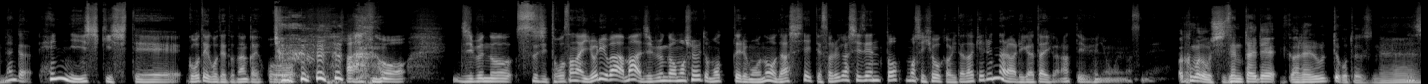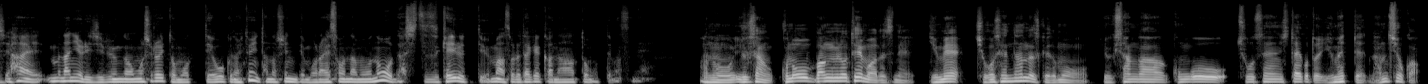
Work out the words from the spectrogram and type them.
ん。なんか変に意識してゴテゴテとなんかこう あの自分の筋通さないよりはまあ自分が面白いと思ってるものを出していってそれが自然ともし評価をいただけるならありがたいかなっていうふうに思いますね。あくまでも自然体でいかれるってことですね。はい、まあ何より自分が面白いと思って多くの人に楽しんでもらえそうなものを出し続けるっていうまあそれだけかなと思ってますね。あのゆきさんこの番組のテーマはですね夢挑戦なんですけどもゆきさんが今後挑戦したいこと夢って何でしょうか？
